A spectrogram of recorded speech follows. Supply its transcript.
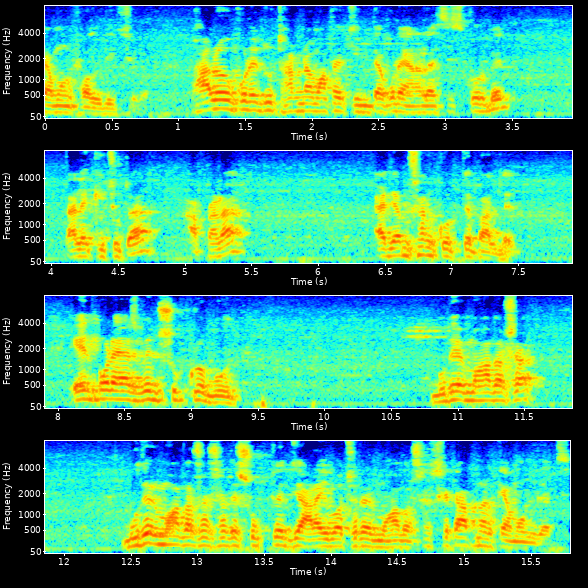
কেমন ফল দিচ্ছিল ভালো করে একটু ঠান্ডা মাথায় চিন্তা করে অ্যানালাইসিস করবেন, তাহলে কিছুটা আপনারা অ্যাজামশান করতে পারলেন। এরপরে আসবেন শুক্র বুধ। বুধের মহাদশা বুধের মহাদশার সাথে শুক্রের যে আড়াই বছরের মহাদশা, সেটা আপনার কেমন গেছে?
